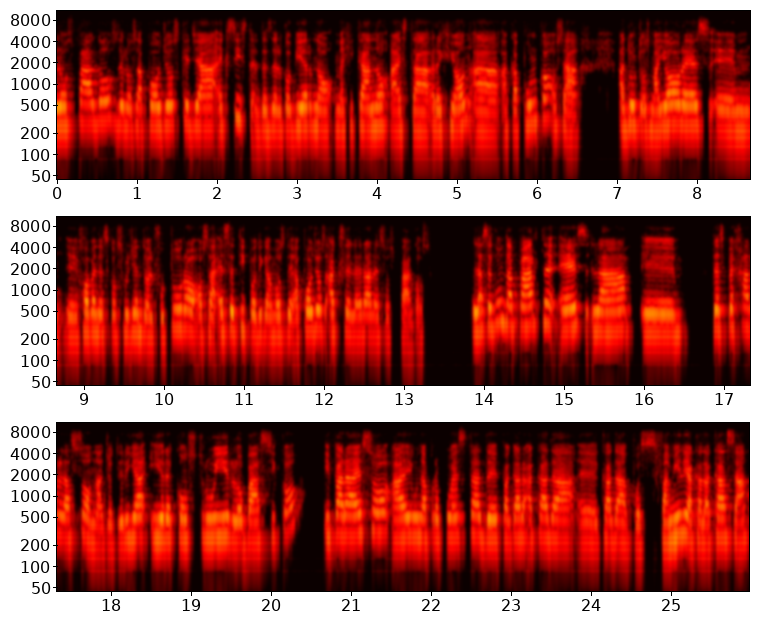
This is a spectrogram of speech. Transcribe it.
los pagos de los apoyos que ya existen desde el gobierno mexicano a esta región, a Acapulco, o sea, adultos mayores, em, eh, jóvenes construyendo el futuro, o sea, ese tipo, digamos, de apoyos, acelerar esos pagos. La segunda parte es la, eh, despejar la zona, yo diría, y reconstruir lo básico. Y para eso hay una propuesta de pagar a cada, eh, cada pues, familia, a cada casa,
